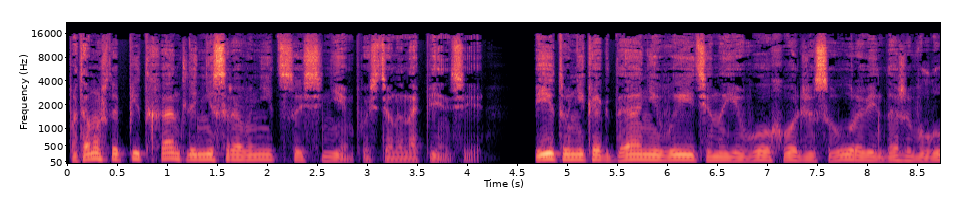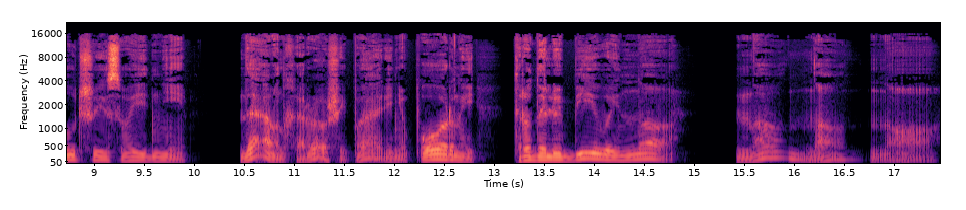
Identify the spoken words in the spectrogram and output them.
Потому что Пит Хантли не сравнится с ним, пусть он и на пенсии. Питу никогда не выйти на его Ходжеса уровень даже в лучшие свои дни. Да, он хороший парень, упорный, трудолюбивый, но... Но, но, но...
